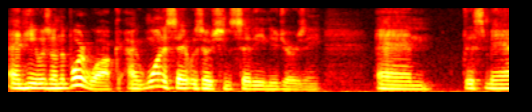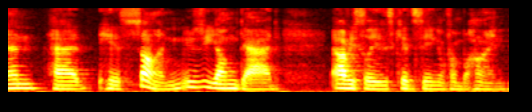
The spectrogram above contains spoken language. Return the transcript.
And he was on the boardwalk. I want to say it was Ocean City, New Jersey. And this man had his son, he was a young dad. Obviously, this kid's seeing him from behind.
